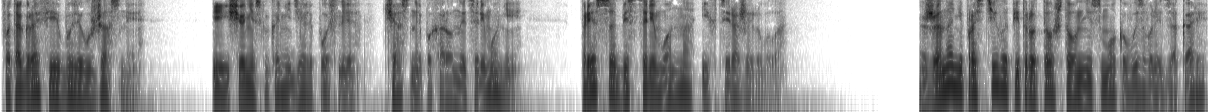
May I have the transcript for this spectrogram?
Фотографии были ужасные — и еще несколько недель после частной похоронной церемонии пресса бесцеремонно их тиражировала. Жена не простила Питеру то, что он не смог вызволить Закари,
